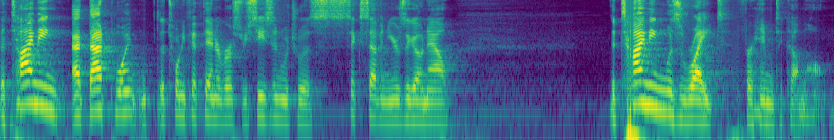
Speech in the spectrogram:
The timing at that point, the 25th anniversary season, which was six, seven years ago now, the timing was right for him to come home.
